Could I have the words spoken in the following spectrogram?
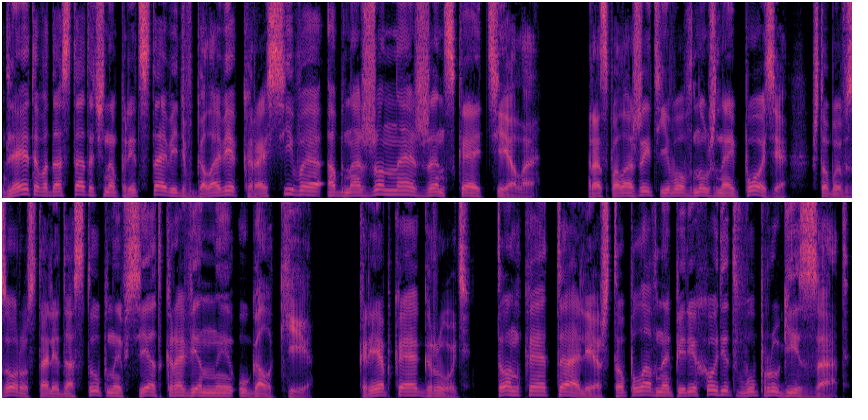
Для этого достаточно представить в голове красивое обнаженное женское тело, расположить его в нужной позе, чтобы взору стали доступны все откровенные уголки. Крепкая грудь, тонкая талия, что плавно переходит в упругий зад,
